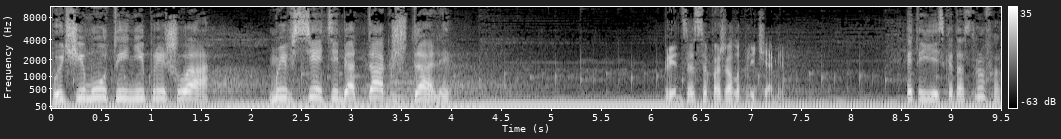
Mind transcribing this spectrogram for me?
«Почему ты не пришла? Мы все тебя так ждали!» Принцесса пожала плечами. «Это и есть катастрофа?»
